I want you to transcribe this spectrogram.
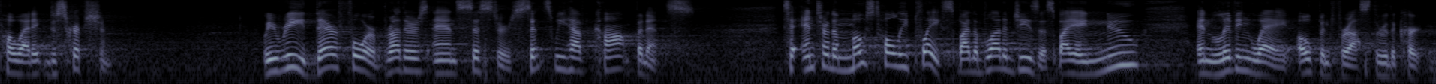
poetic description. We read, Therefore, brothers and sisters, since we have confidence to enter the most holy place by the blood of Jesus, by a new and living way opened for us through the curtain,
